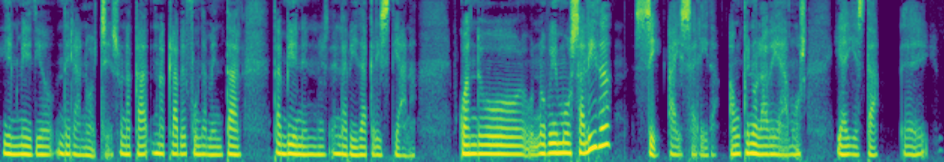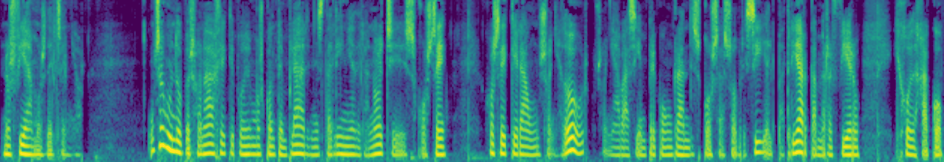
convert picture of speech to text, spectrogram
y en medio de la noche. Es una, una clave fundamental también en, en la vida cristiana. Cuando no vemos salida, sí, hay salida, aunque no la veamos. Y ahí está, eh, nos fiamos del Señor. Un segundo personaje que podemos contemplar en esta línea de la noche es José. José que era un soñador, soñaba siempre con grandes cosas sobre sí, el patriarca me refiero, hijo de Jacob.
